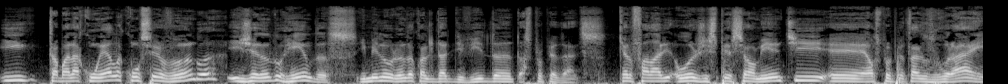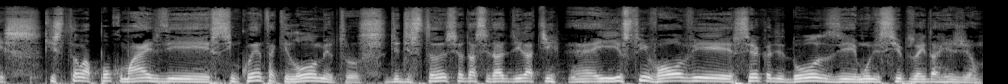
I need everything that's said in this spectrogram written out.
E trabalhar com ela conservando-a e gerando rendas e melhorando a qualidade de vida das propriedades. Quero falar hoje especialmente é, aos proprietários rurais que estão a pouco mais de 50 quilômetros de distância da cidade de Irati. É, e isso envolve cerca de 12 municípios aí da região.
